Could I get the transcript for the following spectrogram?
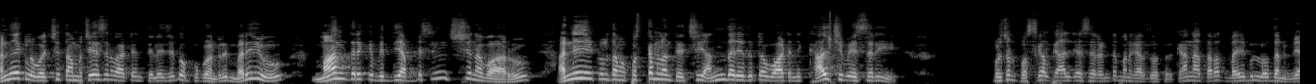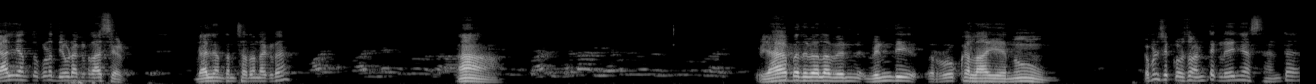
అనేకులు వచ్చి తాము చేసిన వాటిని తెలియజెప్పి ఒప్పుకోండి. మరియు మాంత్రిక విద్య అభ్యసించిన వారు అనేకులు తమ పుస్తకములను తెచ్చి అందరి ఎదుట వాటిని కాల్చివేసరి. ఇప్పుడు చూడండి పుస్తకాలు కాల్ చేశారంటే మనకు అర్థమవుతుంది. కానీ ఆ తర్వాత బైబిల్లో దాని వాల్యూ అంతా కూడా దేవుడు అక్కడ రాశాడు. వాల్యూ అంతా చదవండి అక్కడ? యాభై వేల వెండి రూకలాయను. గమనించి కోసం అంటే ఇక్కడ ఏం చేస్తారంటే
